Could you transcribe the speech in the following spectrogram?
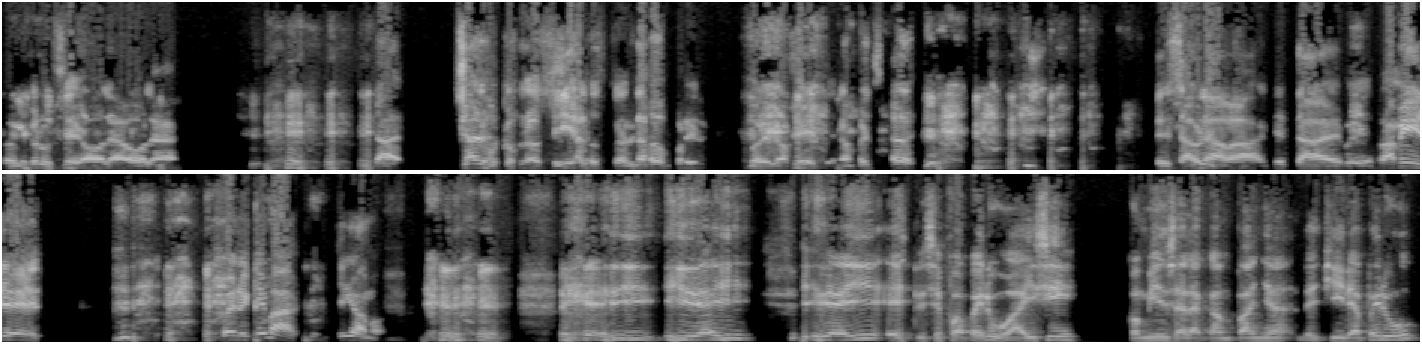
todo el cruce, hola, hola. Ya, ya los conocía los soldados por el por el ojete, ¿no? Les hablaba, ¿qué tal? Ramírez. Bueno, ¿y qué más? Digamos. y, de ahí, y de ahí este, se fue a Perú. Ahí sí comienza la campaña de Chile a Perú,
